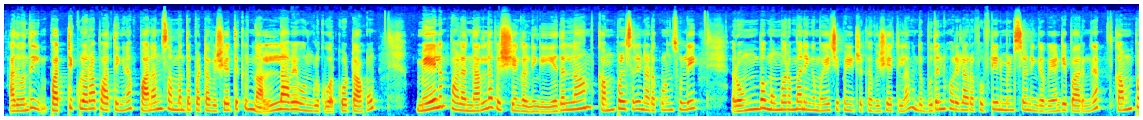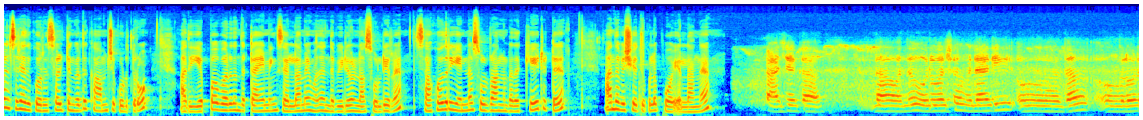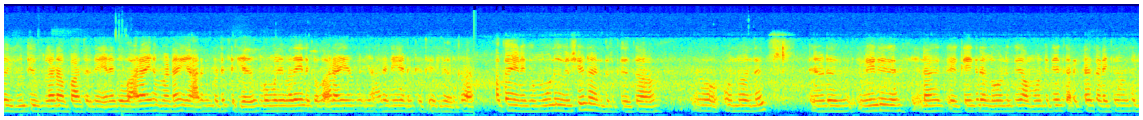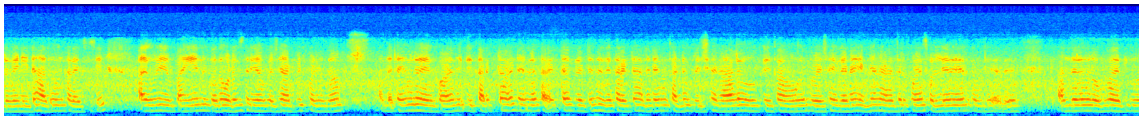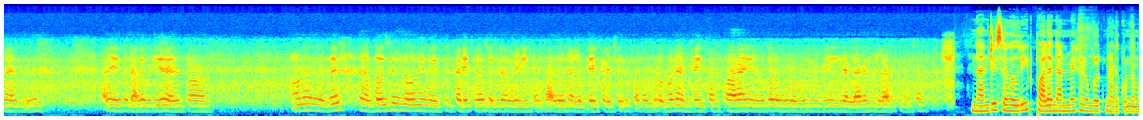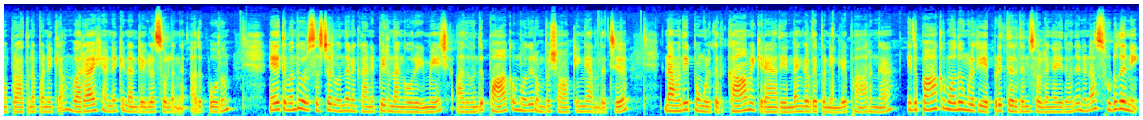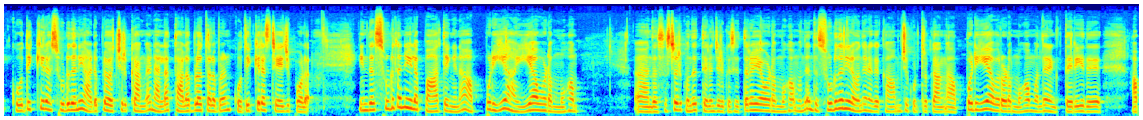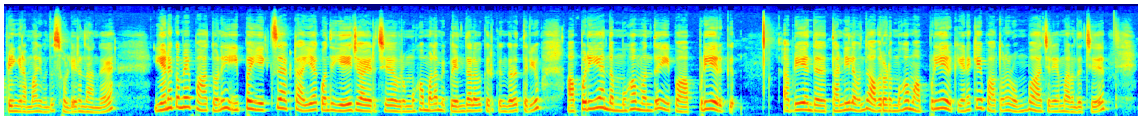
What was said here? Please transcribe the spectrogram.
அது வந்து பர்டிகுலராக பார்த்தீங்கன்னா பணம் சம்மந்தப்பட்ட விஷயத்துக்கு நல்லாவே உங்களுக்கு ஒர்க் அவுட் ஆகும். மேலும் பல நல்ல விஷயங்கள் நீங்கள் எதெல்லாம் கம்பல்சரி நடக்கணும்னு சொல்லி ரொம்ப மும்முரமாக நீங்கள் முயற்சி பண்ணிட்டு இருக்க விஷயத்தில் இந்த புதன் கோரையில் ஒரு ஃபிஃப்டீன் மினிட்ஸில் நீங்கள் வேண்டி பாருங்கள் கம்பல்சரி அதுக்கு ஒரு ரிசல்ட்டுங்கிறது காமிச்சு கொடுத்துரும். அது எப்போ வருது அந்த டைமிங்ஸ் எல்லாமே வந்து அந்த வீடியோவில் நான் சொல்லிடுறேன். சகோதரி என்ன சொல்கிறாங்கன்றதை கேட்டுட்டு அந்த விஷயத்துக்குள்ளே போயிடலாங்க. ராஜேகா நான் வந்து ஒரு வருஷம் முன்னாடி தான் உங்களோட யூடியூப்லாம் நான் பார்த்துருக்கேன் எனக்கு வாராயம்மனா யாருன்னு கூட தெரியாது. உங்கள் மூலியமாக தான் எனக்கு வாராயம்மன் யாருன்னே எனக்கு தெரியும்க்கா அக்கா. எனக்கு மூணு விஷயம் நடந்திருக்குக்கா ஒன்று வந்து என்னோட வீடு நாங்கள் கே கேட்குற லோனுக்கு அமௌண்ட்டுக்கே கரெக்டாக கிடைக்கணும்னு சொல்ல வேண்டிட்டு அதுவும் கிடைச்சிச்சு. அதுக்கப்புறம் என் பையனுக்கு வந்து உடம்பு சரியாக போச்சு அட்மிட் பண்ணியிருந்தோம் அந்த டைமில் என் குழந்தைக்கு கரெக்டான டைமில் கரெக்டாக பிளட்டு இது கரெக்டாக அந்த டைமில் கண்டுபிடிச்சு அதனால் ஓகேக்கா ஒரு விஷயம் இல்லைன்னா என்ன நடந்திருக்கும்னு சொல்லவே இருக்க முடியாது. அந்தளவு ரொம்ப அதிகமாக இருந்தது. அது இப்போ நல்லபடியாக இருக்கான் மூணாவது வந்து பர்சனல் லோன் எங்களுக்கு கிடைக்கணும்னு சொல்லி நாங்கள் வேண்டிட்டாங்க அதுவும் நல்லபடியாக கிடைச்சதுக்கா ரொம்ப ரொம்ப நன்றிக்கா பாராயணம். ரொம்ப ரொம்ப நன்றி. நீங்கள் எல்லாரும் நல்லா இருக்கணும்க்கா நன்றி சகோதரி. பல நன்மைகள் உங்களுக்கு நடக்கும்னு நம்ம பிரார்த்தனை பண்ணிக்கலாம். வராகி அன்னைக்கு நன்றிகளை சொல்லுங்கள் அது போதும். நேற்று வந்து ஒரு சிஸ்டர் வந்து எனக்கு அனுப்பியிருந்தாங்க ஒரு இமேஜ் அது வந்து பார்க்கும்போதே ரொம்ப ஷாக்கிங்காக இருந்துச்சு. நான் வந்து இப்போ உங்களுக்கு அது காமிக்கிறேன். அது என்னங்கிறத இப்போ நீங்களே பாருங்கள் இது பார்க்கும்போது உங்களுக்கு எப்படி தருதுன்னு சொல்லுங்கள் இது வந்து என்னென்னா சுடுதண்ணி கொதிக்கிற சுடுதண்ணி அடுப்பில் வச்சுருக்காங்க. நல்லா தலபுல தலபுலன்னு கொதிக்கிற ஸ்டேஜ் போல். இந்த சுடுதண்ணியில் பார்த்தீங்கன்னா அப்படியே ஐயாவோட முகம். அந்த சிஸ்டருக்கு வந்து தெரிஞ்சிருக்கு. சித்தரையாவோட முகம் வந்து அந்த சுடுதண்ணியில் வந்து எனக்கு காமிச்சு கொடுத்துருக்காங்க. அப்படியே அவரோட முகம் வந்து எனக்கு தெரியுது அப்படிங்கிற மாதிரி வந்து சொல்லியிருந்தாங்க. எனக்குமே பார்த்தோன்னே இப்போ எக்ஸாக்டாக ஐயாக்கு வந்து ஏஜ் ஆயிடுச்சு அவர் முகமெல்லாம் இப்போ எந்த அளவுக்கு இருக்குங்கிறது தெரியும். அப்படியே அந்த முகம் வந்து இப்போ அப்படியே இருக்குது அப்படியே அந்த தண்ணியில் வந்து அவரோட முகம் அப்படியே இருக்குது எனக்கே பார்த்தோன்னே ரொம்ப ஆச்சரியமாக இருந்துச்சு.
